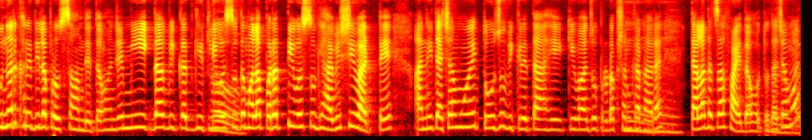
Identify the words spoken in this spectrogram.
पुनर्खरेदीला प्रोत्साहन देतं म्हणजे मी एकदा विकत घेतली हो. वस्तू तर मला परत ती वस्तू घ्यावीशी वाटते आणि त्याच्यामुळे तो जो विक्रेता आहे किंवा जो प्रोडक्शन करणार आहे त्याला त्याचा फायदा होतो त्याच्यामुळे.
